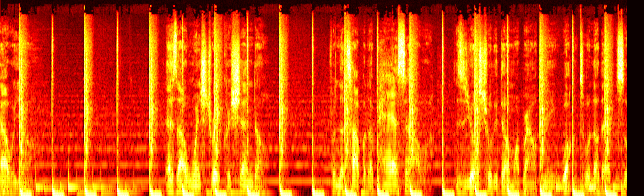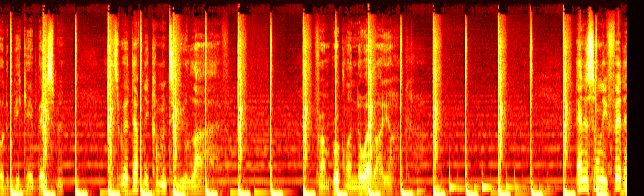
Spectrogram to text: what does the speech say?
Hour, y'all. As I went straight crescendo from the top of the past hour. This is yours truly, Delmar Brown. Welcome to another episode of BK Basement. As we are definitely coming to you live from Brooklyn, Nueva York. And it's only fitting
